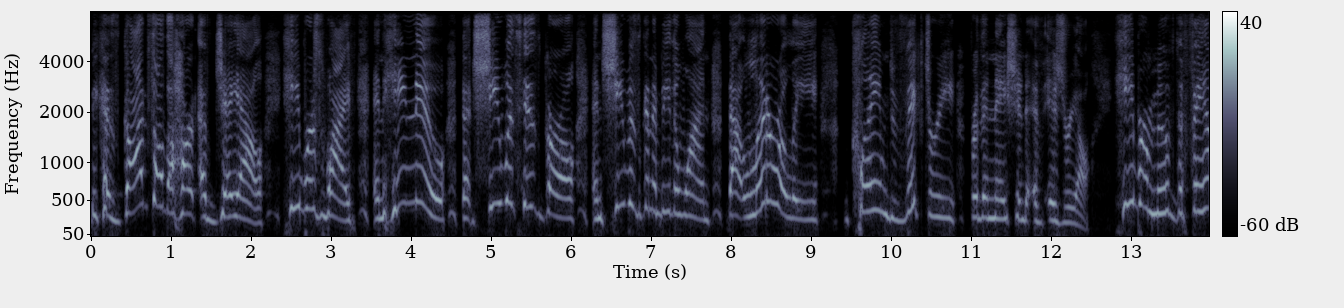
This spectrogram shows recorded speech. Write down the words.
because God saw the heart of Jael, Heber's wife, and he knew that she was his girl and she was going to be the one that literally claimed victory for the nation of Israel. Heber moved the family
